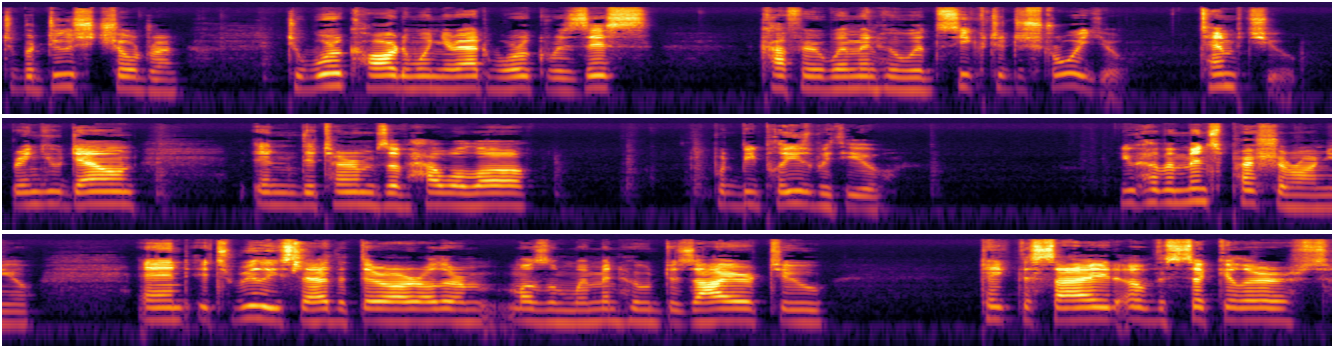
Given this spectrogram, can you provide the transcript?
To produce children. To work hard and when you're at work, resist kafir women who would seek to destroy you, tempt you, bring you down in the terms of how Allah would be pleased with you. You have immense pressure on you, and it's really sad that there are other Muslim women who desire to take the side of the seculars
